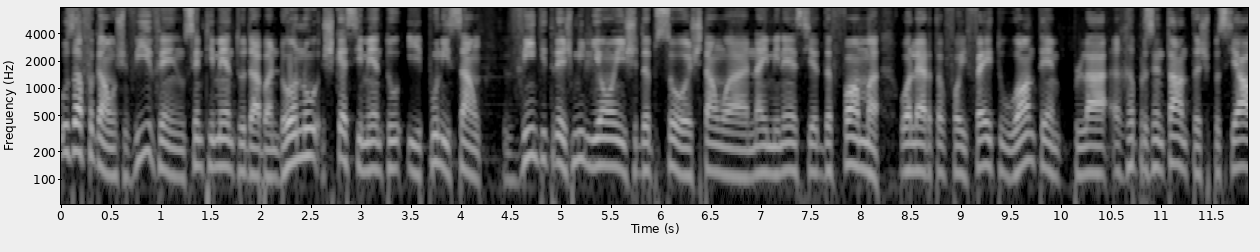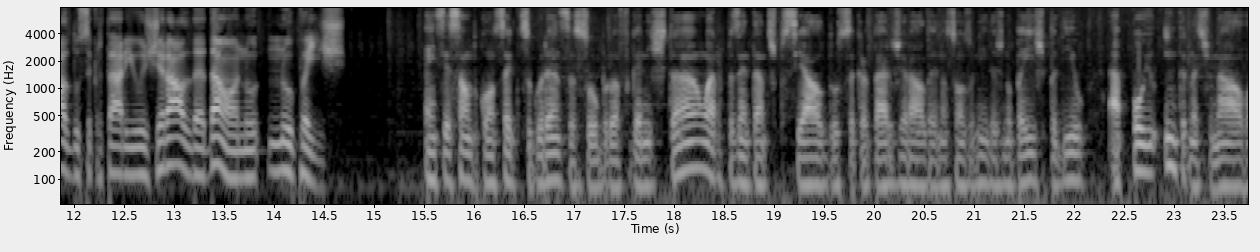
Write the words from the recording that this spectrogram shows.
Os afegãos vivem o sentimento de abandono, esquecimento e punição. 23 milhões de pessoas estão na iminência de fome. O alerta foi feito ontem pela representante especial do secretário-geral da ONU no país. Em sessão do Conselho de Segurança sobre o Afeganistão, a representante especial do secretário-geral das Nações Unidas no país pediu apoio internacional,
